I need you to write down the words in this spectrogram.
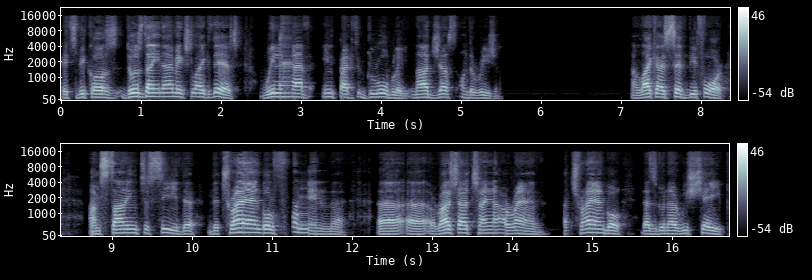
It's because those dynamics like this will have impact globally, not just on the region. And like I said before, I'm starting to see the, the triangle forming uh, uh, Russia, China, Iran, a triangle that's going to reshape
